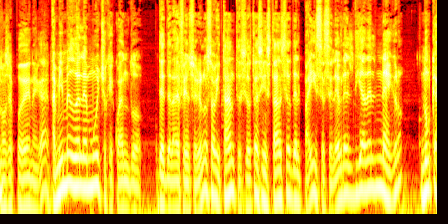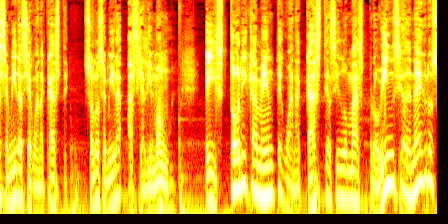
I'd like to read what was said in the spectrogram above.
no, se puede negar. A mí me duele mucho que cuando desde la Defensoría de los Habitantes y otras instancias del país se celebra el Día del Negro, nunca se mira hacia Guanacaste, solo se mira hacia Limón. E históricamente Guanacaste ha sido más provincia de negros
